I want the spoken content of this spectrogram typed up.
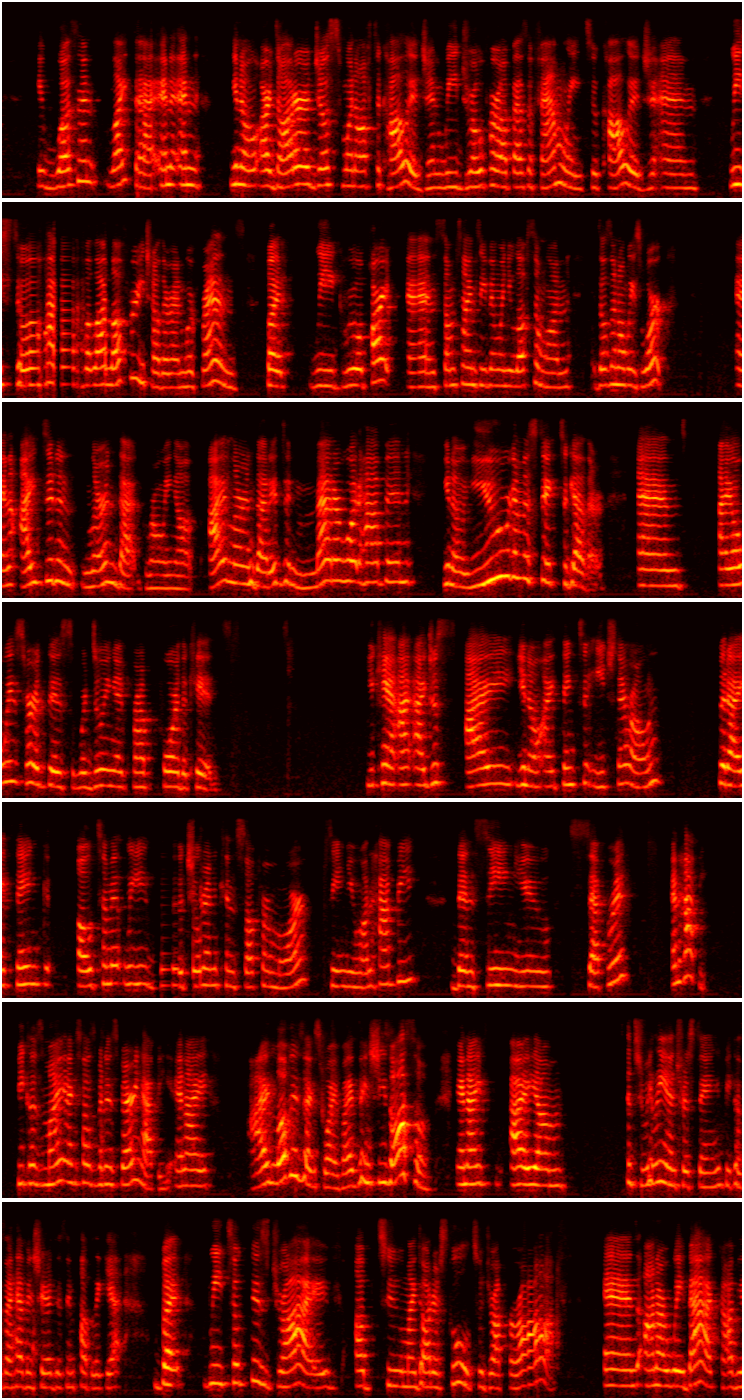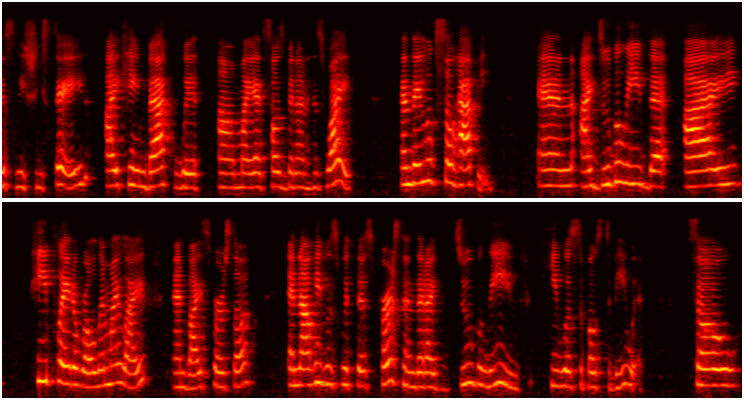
It wasn't like that. And and you know, our daughter just went off to college and we drove her up as a family to college and we still have a lot of love for each other and we're friends, but we grew apart and sometimes even when you love someone, it doesn't always work. And I didn't learn that growing up. I learned that it didn't matter what happened, you know, you were going to stick together. And I always heard this we're doing it for, for the kids. You can't, I, I just, I, you know, I think to each their own, but I think ultimately the children can suffer more seeing you unhappy than seeing you separate and happy. Because my ex-husband is very happy and i i love his ex-wife. I think she's awesome. And i i um it's really interesting because i haven't shared this in public yet but we took this drive up to my daughter's school to drop her off and on our way back obviously she stayed i came back with um, my ex-husband and his wife and they looked so happy and i do believe that i he played a role in my life and vice versa. And now he was with this person that I do believe he was supposed to be with. So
